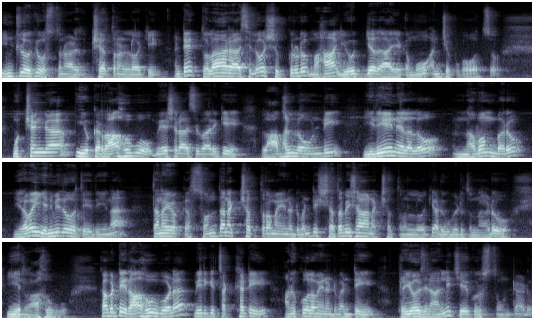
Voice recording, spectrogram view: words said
ఇంట్లోకి వస్తున్నాడు క్షేత్రంలోకి. అంటే తులారాశిలో శుక్రుడు మహాయోగ్యదాయకము అని చెప్పుకోవచ్చు. ముఖ్యంగా ఈ యొక్క రాహువు మేషరాశి వారికి లాభంలో ఉండి ఇదే నెలలో నవంబరు ఇరవై ఎనిమిదవ తేదీన తన యొక్క సొంత నక్షత్రమైనటువంటి శతభిష నక్షత్రంలోకి అడుగుపెడుతున్నాడు ఈ రాహువు. కాబట్టి రాహువు కూడా వీరికి చక్కటి అనుకూలమైనటువంటి ప్రయోజనాల్ని చేకూరుస్తూ ఉంటాడు.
